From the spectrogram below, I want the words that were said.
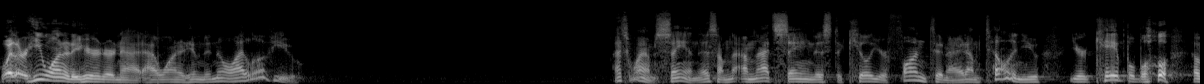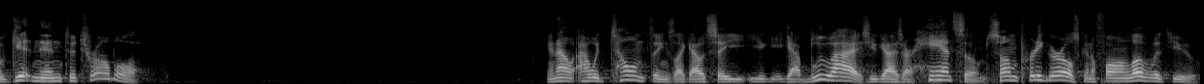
Whether he wanted to hear it or not, I wanted him to know, I love you. That's why I'm saying this. I'm not, I'm not saying this to kill your fun tonight. I'm telling you, you're capable of getting into trouble. And I, I would tell them things like I would say, you, you got blue eyes. You guys are handsome. Some pretty girl's going to fall in love with you.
